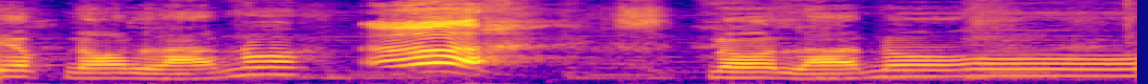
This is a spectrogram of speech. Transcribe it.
ยบนอนหลาเนาะเออนอนหลาน้อเอ้ยไม่เหนื่อยไม่เหนื่อย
